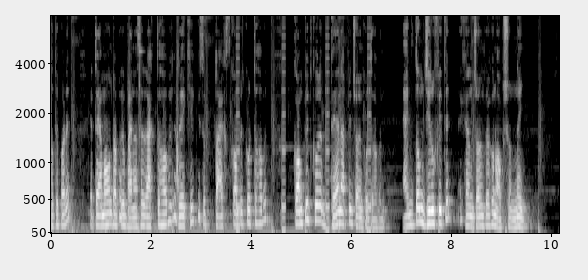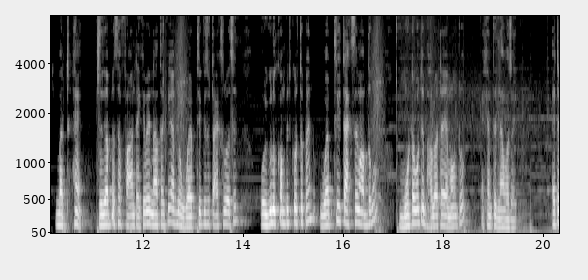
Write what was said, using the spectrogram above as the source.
হতে পারে। একটা অ্যামাউন্ট আপনাকে বাইন্যান্সে রাখতে হবে, রেখে কিছু টাস্ক কমপ্লিট করতে হবে। কমপ্লিট করে দেন আপনি জয়েন করতে পারবেন। একদম জিরো ফিতে এখানে জয়েন করার কোনো অপশন নেই। বাট হ্যাঁ যদি আপনার স্যার ফান্ড একেবারে না থাকে আপনি ওয়েব থ্রি কিছু ট্যাক্স রয়েছে, ওইগুলো কমপ্লিট করতে পারেন। ওয়েব থ্রি ট্যাক্সের মাধ্যমে মোটামুটি ভালো একটা অ্যামাউন্টও এখান থেকে নেওয়া যায়। একটা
